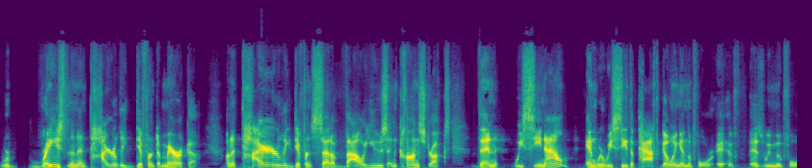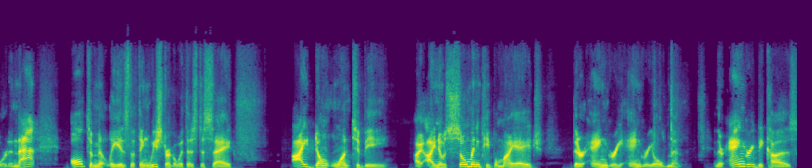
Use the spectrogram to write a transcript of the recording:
were raised in an entirely different America, an entirely different set of values and constructs than we see now and where we see the path going in the for as we move forward. And that ultimately is the thing we struggle with is to say, I don't want to be. I, I know so many people my age that are angry, angry old men. And they're angry because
